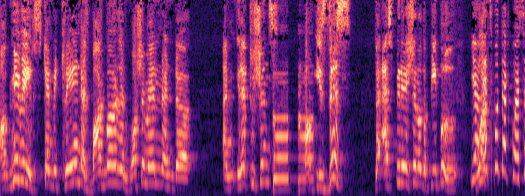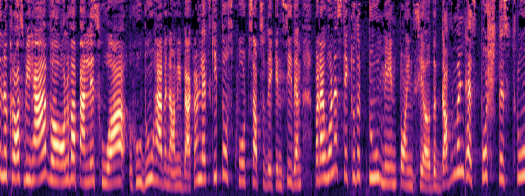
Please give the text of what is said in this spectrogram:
Agniveers can be trained as barbers and washermen and uh, and electricians. Now, is this the aspiration of the people? Yeah, who are- let's put that question across. We have uh, all of our panelists who are who do have an army background. Let's keep those quotes up so they can see them. But I want to stick to the two main points here. The government has pushed this through,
